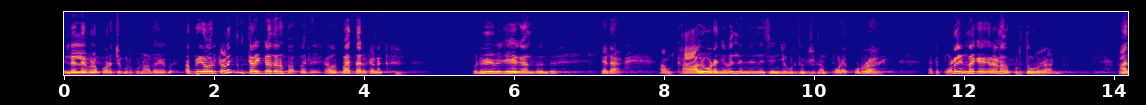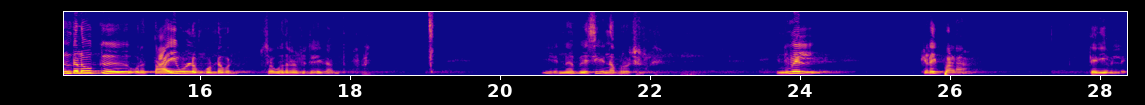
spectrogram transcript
இல்லை இல்லை இவ்வளோ குறைச்சி கொடுக்கணும் அதை அப்படி அவர் கணக்கு கரெக்டாக தானே பார்ப்பார். அவர் பார்த்தாரு கணக்கு. உடனே விஜயகாந்த் வந்து ஏடா அவன் கால் உடஞ்சி வந்து நின்று செஞ்சு கொடுத்துட்ருக்கான் போட கொடுறான் அந்த படம் என்ன கேட்குறானோ அதை கொடுத்து விட்றான்னு. அந்தளவுக்கு ஒரு தாய் உள்ளம் கொண்டவன் சகோதரர் விஜயகாந்த் என்ன பேசி என்ன பிரயோஜனம் இனிமேல் கிடைப்பானா? தெரியவில்லை.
